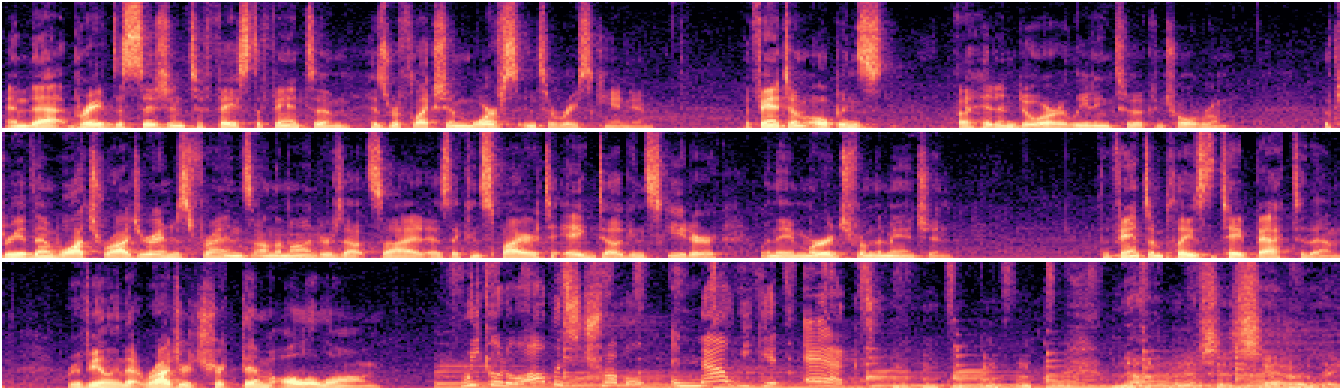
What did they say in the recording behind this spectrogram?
and that brave decision to face the Phantom, his reflection morphs into Race Canyon. The Phantom opens a hidden door leading to a control room. The three of them watch Roger and his friends on the monitors outside as they conspire to egg Doug and Skeeter when they emerge from the mansion. The Phantom plays the tape back to them, revealing that Roger tricked them all along. We go to all this trouble, and now we get egged. Not necessarily.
